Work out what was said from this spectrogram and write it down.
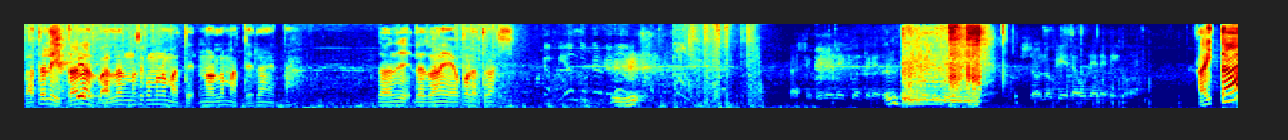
Vato le di todas las balas, no sé cómo lo maté. No lo maté, la neta. Les van a- llevar por atrás. ¡Ahí está!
